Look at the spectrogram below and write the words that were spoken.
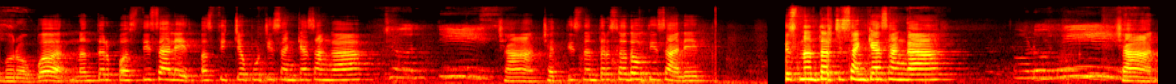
बरोबर. नंतर पस्तीस आलेत पस्तीसच्या पुढची संख्या सांगा. छान. छत्तीस नंतर सदोतीस आलेत नंतरची संख्या सांगा. छान.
